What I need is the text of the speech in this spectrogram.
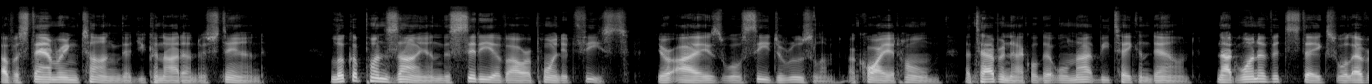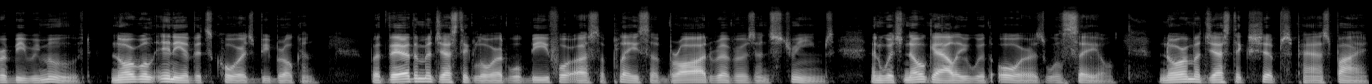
of a stammering tongue that you cannot understand. Look upon Zion, the city of our appointed feasts. Your eyes will see Jerusalem, a quiet home, a tabernacle that will not be taken down. Not one of its stakes will ever be removed, nor will any of its cords be broken. But there the majestic Lord will be for us a place of broad rivers and streams, in which no galley with oars will sail, nor majestic ships pass by.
